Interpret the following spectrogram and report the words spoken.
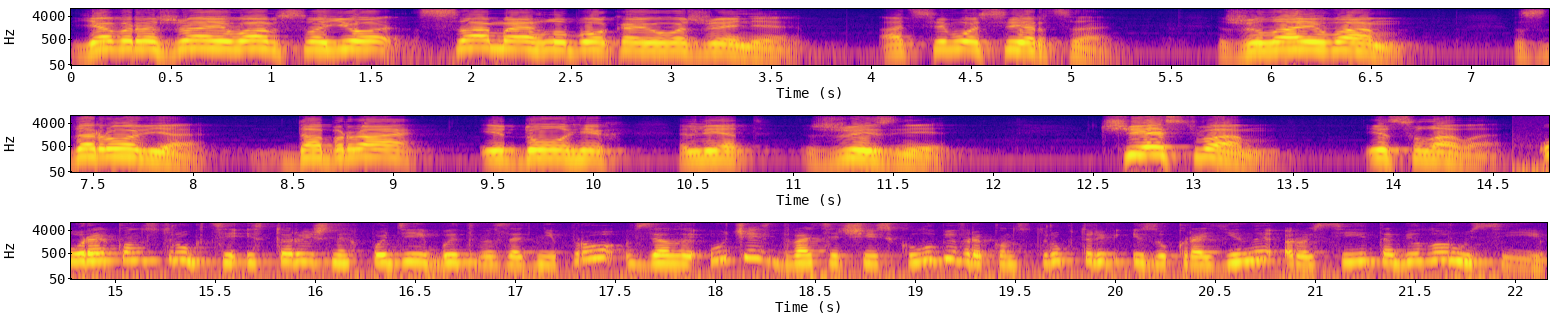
Я выражаю вам свое самое глубокое уважение от всего сердца. Желаю вам здоровья, добра и долгих лет жизни. Честь вам и слава! У реконструкції історичних подій битви за Дніпро взяли участь 26 клубів реконструкторів із України, Росії та Білорусії.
